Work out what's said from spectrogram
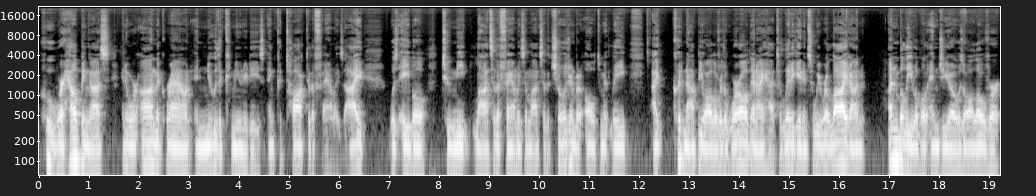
who were helping us and who were on the ground and knew the communities and could talk to the families. I was able to meet lots of the families and lots of the children, but ultimately I could not be all over the world and I had to litigate. And so we relied on unbelievable NGOs all over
